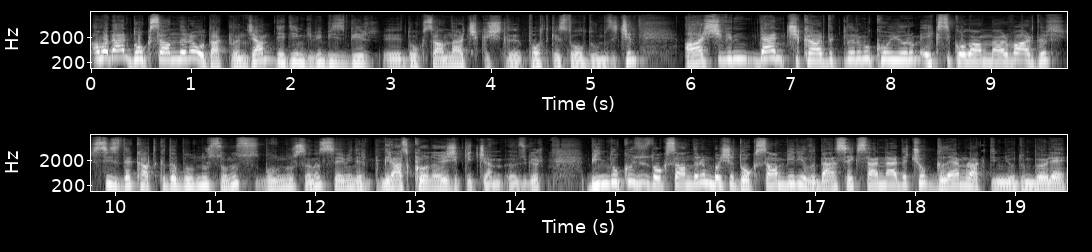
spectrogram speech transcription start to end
Ama ben 90'lara odaklanacağım. Dediğim gibi biz bir 90'lar e, çıkışlı podcast olduğumuz için Arşivimden çıkardıklarımı koyuyorum. Eksik olanlar vardır. Siz de katkıda bulunursunuz. Bulunursanız sevinirim. Biraz kronolojik gideceğim Özgür. 1990'ların başı 91 yılı. Ben 80'lerde çok glam rock dinliyordum. Böyle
